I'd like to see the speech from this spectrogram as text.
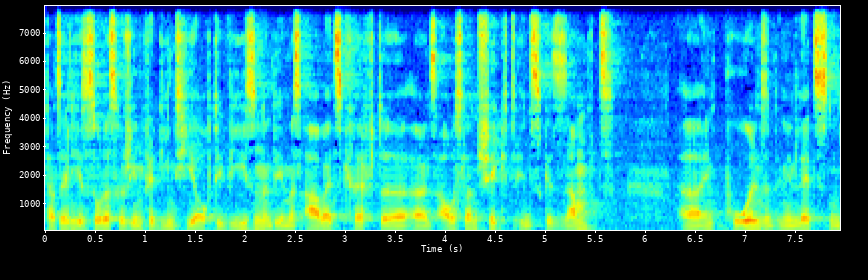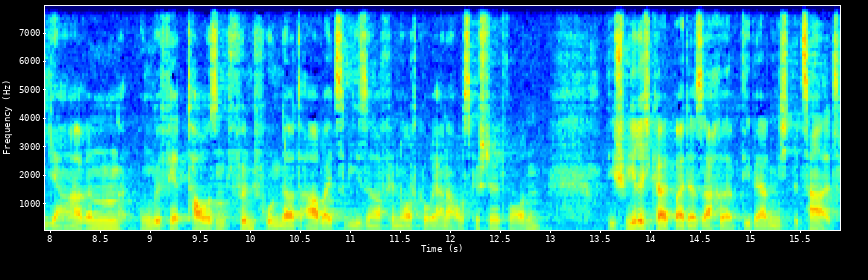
Tatsächlich ist es so, das Regime verdient hier auch Devisen, indem es Arbeitskräfte äh, ins Ausland schickt. Insgesamt in Polen sind in den letzten Jahren ungefähr 1500 Arbeitsvisa für Nordkoreaner ausgestellt worden. Die Schwierigkeit bei der Sache, die werden nicht bezahlt.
